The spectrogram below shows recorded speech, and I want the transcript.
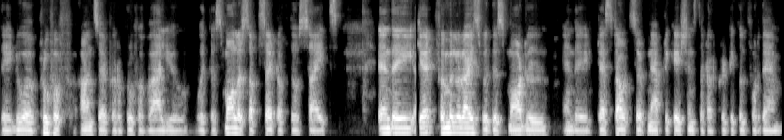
they do a proof of concept or a proof of value with a smaller subset of those sites and they get familiarized with this model and they test out certain applications that are critical for them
